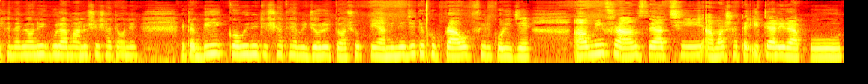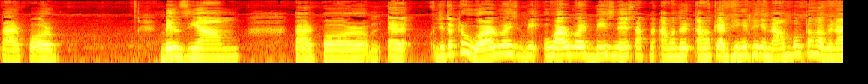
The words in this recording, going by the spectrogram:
এখানে আমি অনেকগুলা মানুষের সাথে অনেক, একটা বিগ কমিউনিটির সাথে আমি জড়িত। সত্যি আমি নিজেকে খুব প্রাউড ফিল করি যে আমি ফ্রান্সে আছি, আমার সাথে ইটালির আপু, তারপর বেলজিয়াম তারপর যেটা একটা world wide world wide business আপনার, আমাদের, আমাকে আর ভেঙে ভেঙে নাম বলতে হবে না।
